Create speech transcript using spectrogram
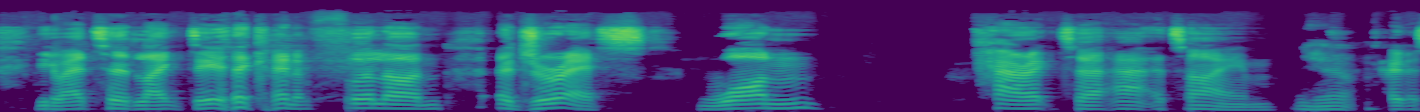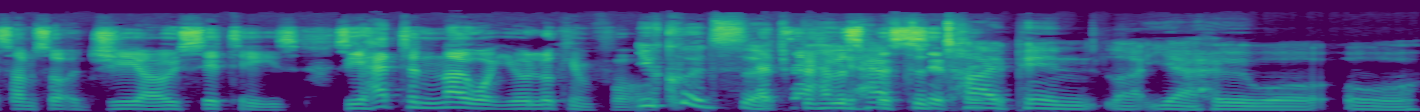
You had to like do the kind of full on address one character at a time Yeah. some sort of GeoCities. So you had to know what you were looking for. You could search, to but have you'd have to type in like Yahoo or or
